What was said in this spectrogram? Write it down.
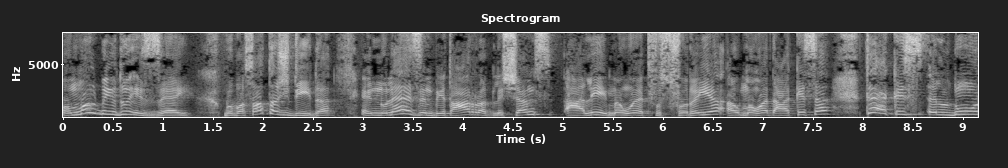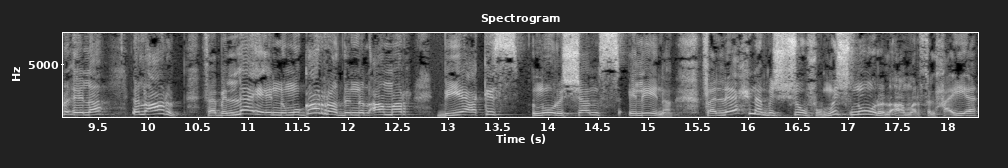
أمال بيضيء إزاي؟ ببساطة شديدة إنه لازم بيتعرض للشمس عليه مواد فوسفورية أو مواد عاكسة تعكس النور إلى الأرض. فبنلاقي إنه مجرد إن القمر بيعكس نور الشمس إلينا. فاللي إحنا بنشوفه مش نور القمر في الحقيقة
